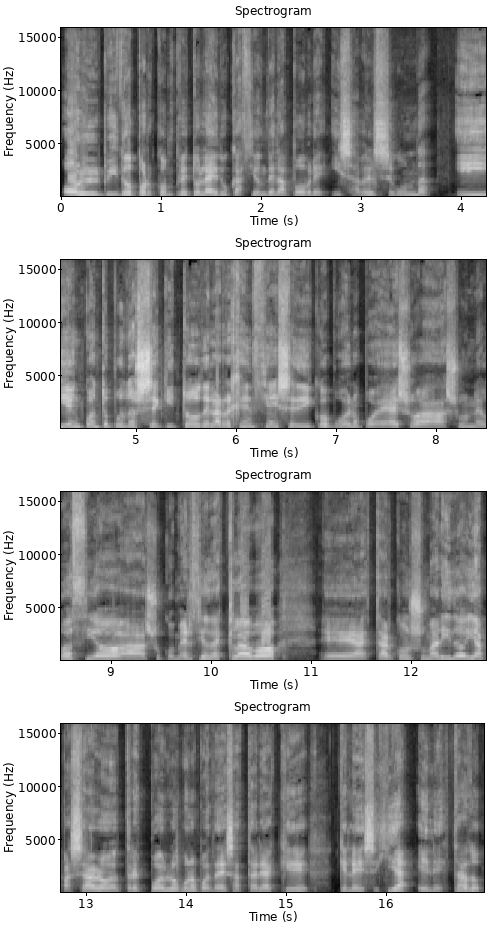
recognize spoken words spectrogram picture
olvidó por completo la educación de la pobre Isabel II y en cuanto pudo se quitó de la regencia y se dedicó, bueno, pues a eso, a su negocio, a su comercio de esclavos, eh, a estar con su marido y a pasar tres pueblos, bueno, pues de esas tareas que, que le exigía el Estado.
